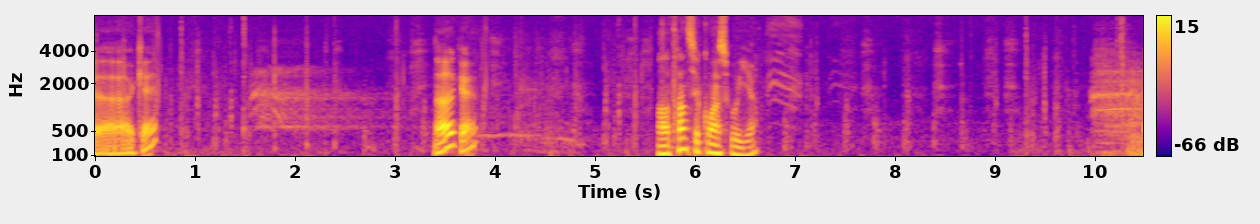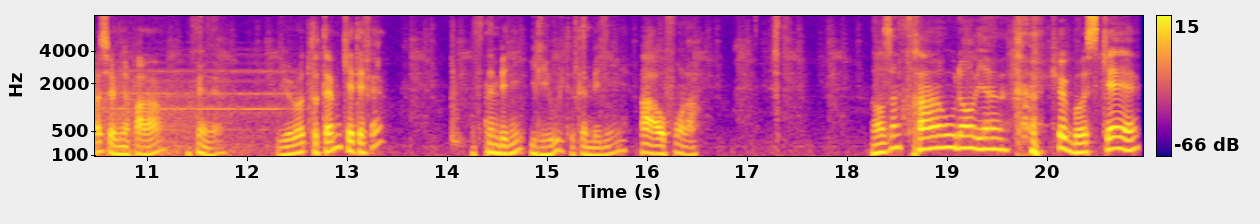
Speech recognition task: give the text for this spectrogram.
Euh, ok. Ok. En train de se coincouiller. Hein. Je sais pas venir par là. Il y a l'autre totem qui a été fait Le totem béni. Il est où le totem béni? Ah, au fond là. Dans un train où l'on vient que bosquet.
